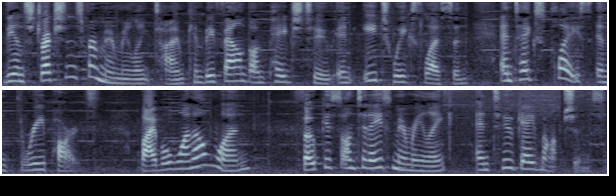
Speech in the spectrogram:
The instructions for Memory Link time can be found on page 2 in each week's lesson and takes place in three parts Bible 101, focus on today's Memory Link, and two game options.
